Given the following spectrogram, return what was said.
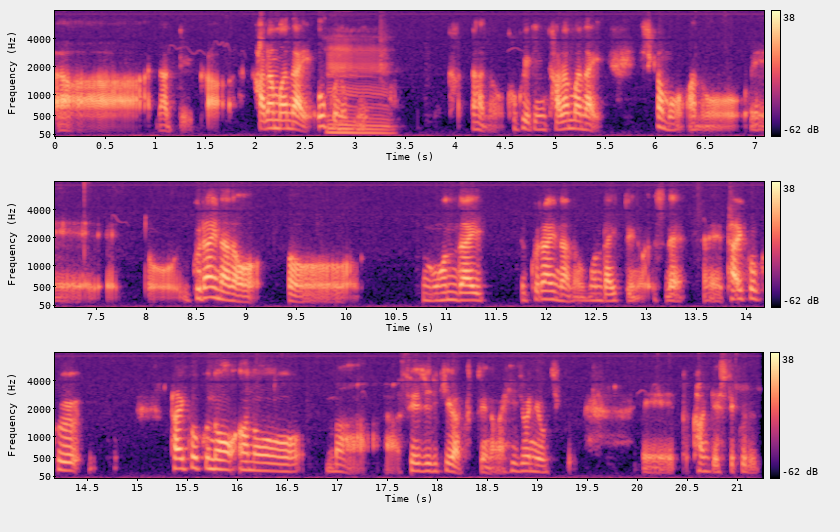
あなんていうか絡まない多くの国あの国益に絡まない。しかもあの、えー、っとウクライナの問題ウクライナの問題というのはですね、えー、大国大国のあのまあ、政治力学っていうのが非常に大きく、えーと、関係してくる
